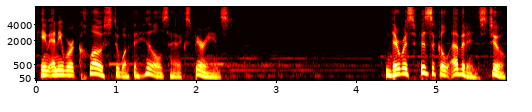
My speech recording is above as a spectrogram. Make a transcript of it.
came anywhere close to what the Hills had experienced. There was physical evidence, too.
